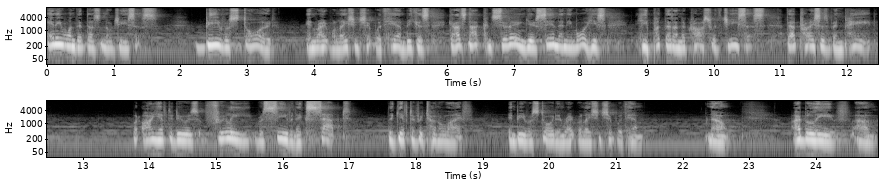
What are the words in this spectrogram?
anyone that doesn't know Jesus. Be restored in right relationship with Him because God's not considering your sin anymore. He's, he put that on the cross with Jesus. That price has been paid. But all you have to do is freely receive and accept the gift of eternal life and be restored in right relationship with Him. Now, I believe um,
